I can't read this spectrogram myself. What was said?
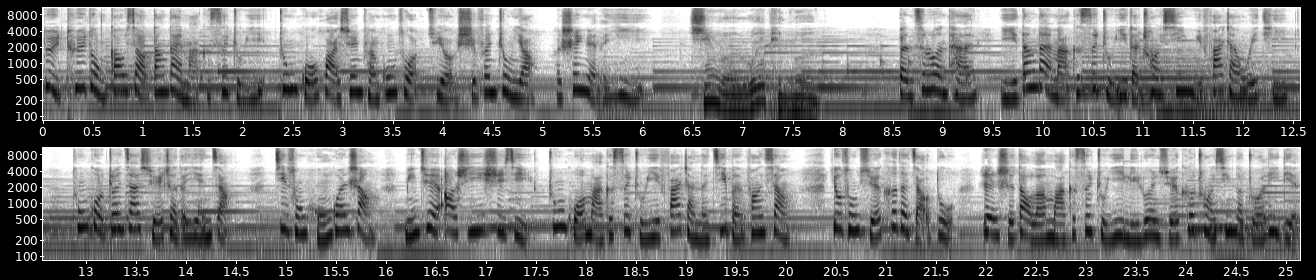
对推动高校当代马克思主义中国化宣传工作具有十分重要和深远的意义。新闻微评论：本次论坛以“当代马克思主义的创新与发展”为题。通过专家学者的演讲，既从宏观上明确二十一世纪中国马克思主义发展的基本方向，又从学科的角度认识到了马克思主义理论学科创新的着力点。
